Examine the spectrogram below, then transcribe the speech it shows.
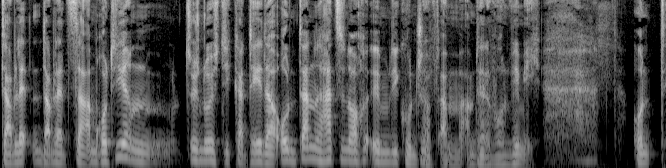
Tabletten, Tabletts da am Rotieren, zwischendurch die Katheter und dann hat sie noch eben die Kundschaft am, am Telefon wie mich. Und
